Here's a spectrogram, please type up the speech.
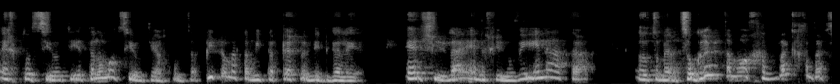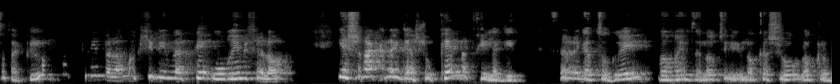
איך תוציא אותי? אתה לא מוציא אותי החוצה. פתאום אתה מתהפך ומתגלה. אין שלילה, אין חיובי, הנה אתה. זאת אומרת, סוגרים את המוח חזק חזק חזק, לא נותנים ולא מקשיבים לתיאורים שלו. יש רק רגע שהוא כן מתחיל להגיד, רגע סוגרים ואומרים זה לא שלי, לא קשור, לא כלום.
